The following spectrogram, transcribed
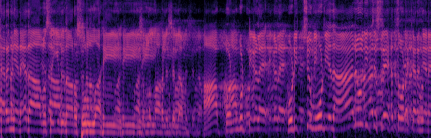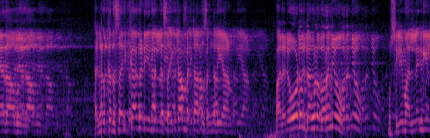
കരഞ്ഞ നേതാവ് ആ പെൺകുട്ടികളെ കുടിച്ചു മൂടിയത് ആലോചിച്ച് സ്നേഹത്തോടെ കരഞ്ഞ നേതാവ്. തങ്ങൾക്കത് സഹിക്കാൻ കഴിയുന്നില്ല സഹിക്കാൻ പറ്റാത്ത സംഗതിയാണ്. പലരോടും തങ്ങൾ പറഞ്ഞു മുസ്ലിം അല്ലെങ്കിൽ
